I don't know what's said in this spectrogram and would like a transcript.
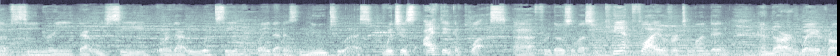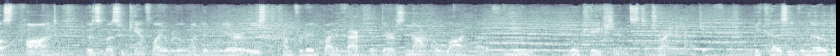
of scenery that we see or that we would see in the play that is new to us, which is, I think, a plus uh, for those of us who can't fly over to London and are way across the pond. Those of us who can't fly over to London, we are at least comforted by the fact that there's not a lot of new locations to try and imagine. Because even though the,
